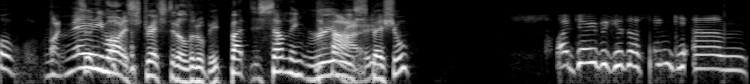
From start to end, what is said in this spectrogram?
Well, Manny might have stretched it a little bit, but something really No. special. I do because I think um,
